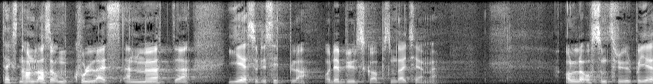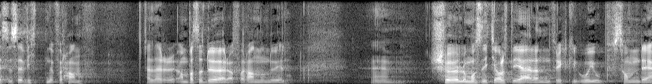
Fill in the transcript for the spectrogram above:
Teksten handler altså om hvordan en møter Jesu disipler og det budskapet som de kommer med. Alle oss som tror på Jesus, er vitner for han, eller ambassadører for han, om du vil. Sjøl om vi ikke alltid gjør en fryktelig god jobb som det.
